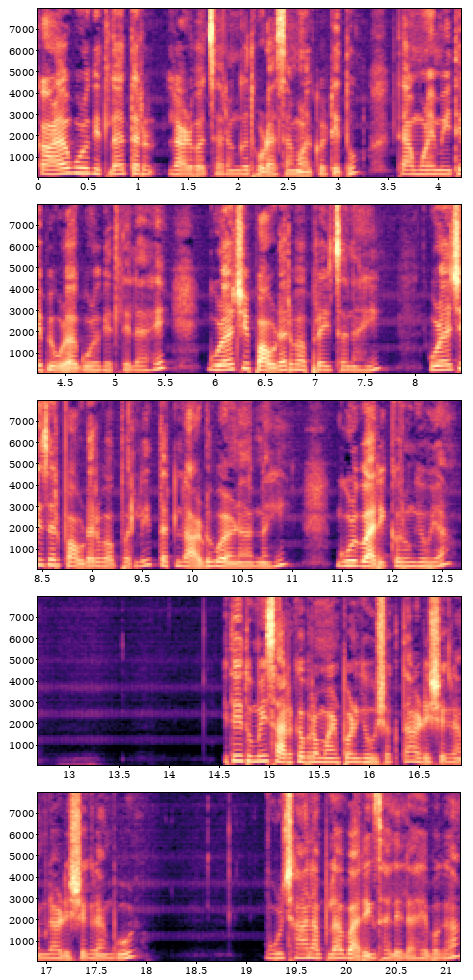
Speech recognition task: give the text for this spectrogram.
काळा गूळ घेतला तर लाडवाचा रंग थोडासा मळकट येतो. त्यामुळे मी इथे पिवळा गूळ घेतलेला आहे. गुळाची पावडर वापरायचं नाही. गुळाची जर पावडर वापरली तर लाडू वळणार नाही. गूळ बारीक करून घेऊया. इथे तुम्ही सारखं प्रमाण पण घेऊ शकता. अडीचशे ग्रॅमला अडीचशे ग्रॅम गूळ. गूळ छान आपला बारीक झालेला आहे बघा.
